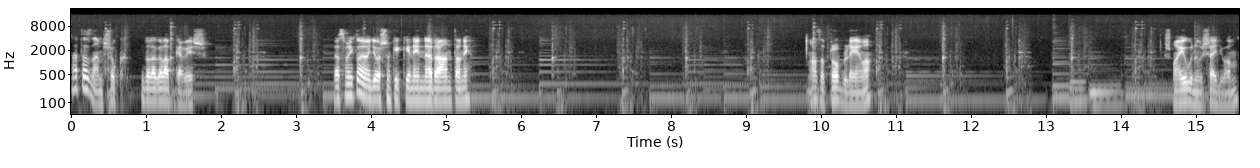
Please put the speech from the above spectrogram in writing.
Hát az nem sok, de legalább kevés. De ezt mondjuk nagyon gyorsan ki kéne innen rántani. Az a probléma. És már június 1 van.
